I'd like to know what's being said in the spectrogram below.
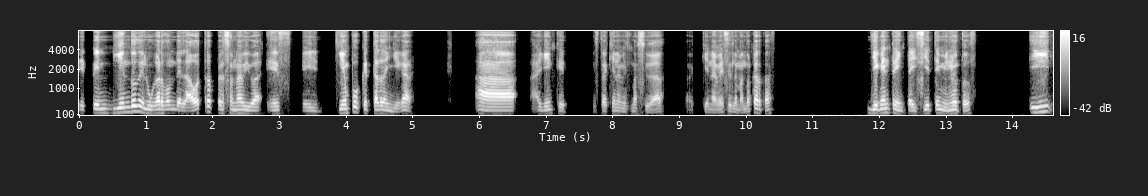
dependiendo del lugar donde la otra persona viva es el tiempo que tarda en llegar a alguien que está aquí en la misma ciudad a quien a veces le mando cartas llega en 37 minutos y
